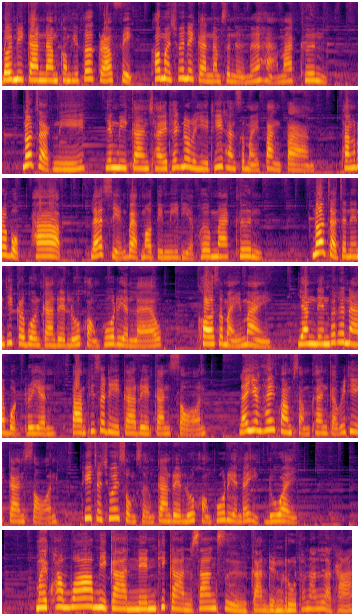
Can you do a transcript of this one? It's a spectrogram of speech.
โดยมีการนำคอมพิวเตอร์กราฟิก เข้ามาช่วยในการนำเสนอเนื้อหามากขึ้น นอกจากนี้ยังมีการใช้เทคโนโลยีที่ทันสมัยต่างๆ ทั้งระบบภาพ และเสียงแบบมัลติมีเดียเพิ่มมากขึ้น นอกจากจะเน้นที่กระบวนการเรียนรู้ของผู้เรียนแล้ว CALL สมัยใหม่ ยังเน้นพัฒนาบทเรียนตามทฤษฎีการเรียนการสอน และยังให้ความสำคัญกับวิธีการสอน ที่จะช่วยส่งเสริมการเรียนรู้ของผู้เรียนได้อีกด้วย หมายความว่ามีการเน้นที่การสร้างสื่อการเรียนรู้เท่านั้นเหรอคะ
